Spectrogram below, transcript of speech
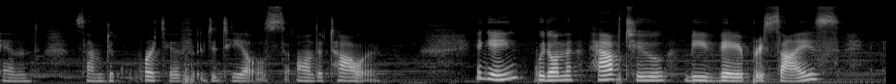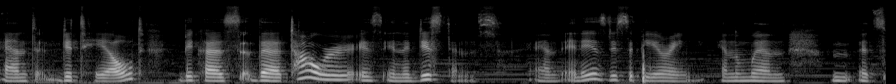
and some decorative details on the tower. Again, we don't have to be very precise and detailed because the tower is in the distance and it is disappearing and when it's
